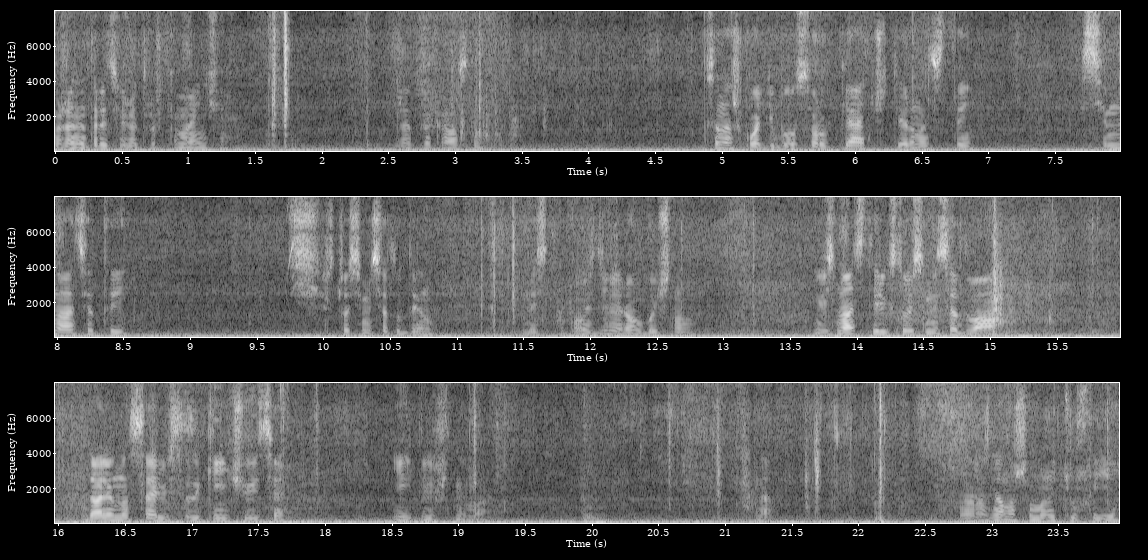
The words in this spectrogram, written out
вже не 30, вже трошки менше. Вже прекрасно. Це на шкоді було 45, 14, 17, 171. Десь якогось ділера обичного. 18 рік 172. Далі в нас сервіси закінчуються, їх більше нема. Да. Зараз гляну, що може тюфи є.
